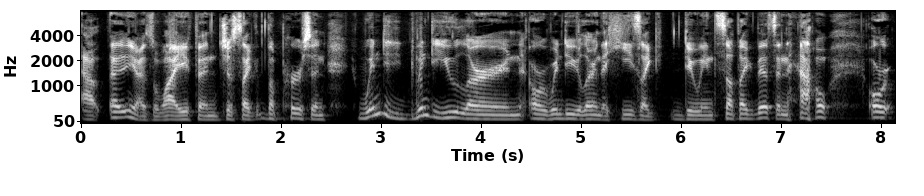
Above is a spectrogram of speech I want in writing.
out, uh, you know, as a wife and just like the person. When do you, when do you learn, or when do you learn that he's like doing stuff like this, and how, or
